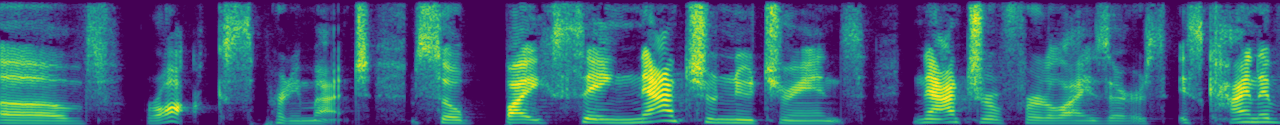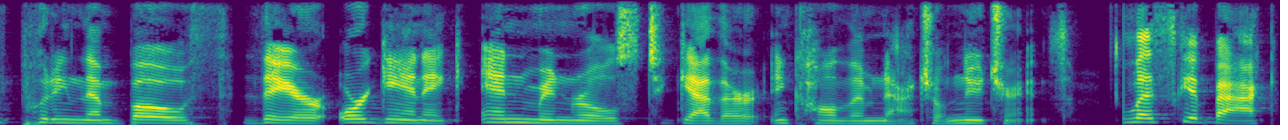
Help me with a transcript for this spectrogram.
of rocks, pretty much. So, by saying natural nutrients, natural fertilizers is kind of putting them both, their organic and minerals together and call them natural nutrients. Let's get back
